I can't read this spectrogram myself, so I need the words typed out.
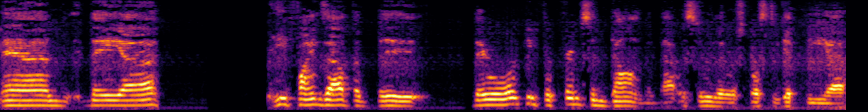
and they uh, he finds out that they they were working for Crimson Dawn, and that was who they were supposed to get the uh,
